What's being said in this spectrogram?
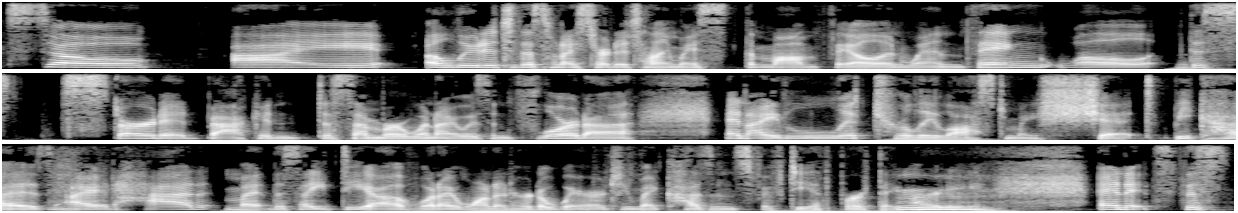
So I alluded to this when I started telling my the mom fail and win thing. Well, this started back in December when I was in Florida and I literally lost my shit because mm. I had had my, this idea of what I wanted her to wear to my cousin's 50th birthday party. Mm. And it's this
